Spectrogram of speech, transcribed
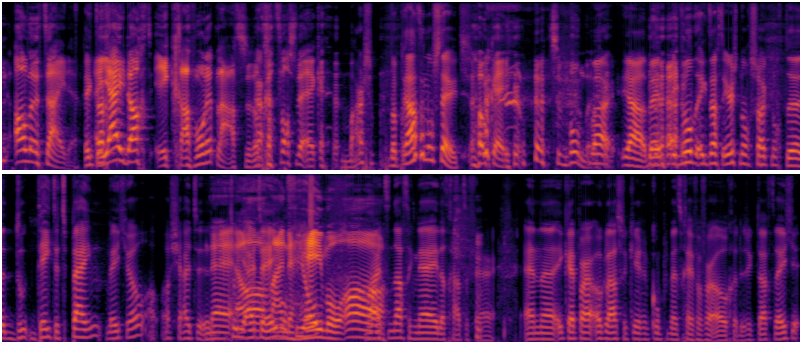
Ja. aller tijden. En jij dacht, ik ga voor het laatste. Dat gaat vast werken. Maar ze- we praten nog steeds. Oké, het is een wonder. Maar ja, nee, ik, wilde, ik dacht eerst nog, zou ik nog de deed het pijn, weet je wel? Als je uit de, nee, toen je uit oh, de hemel mijn viel. hemel. Oh. Maar toen dacht ik, nee, dat gaat te ver. En eh, ik heb haar ook laatst een keer een compliment gegeven over haar ogen. Dus ik dacht, weet je,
